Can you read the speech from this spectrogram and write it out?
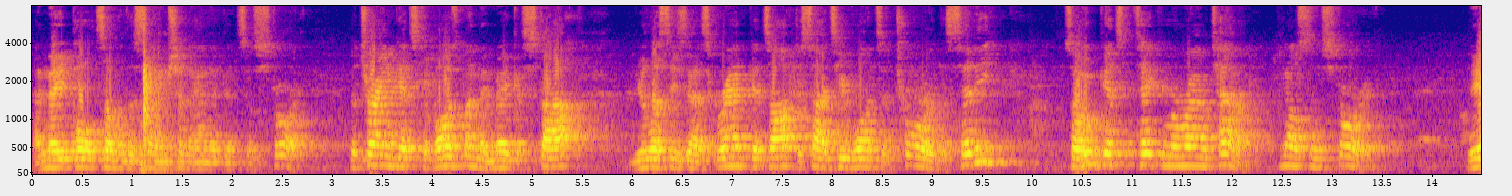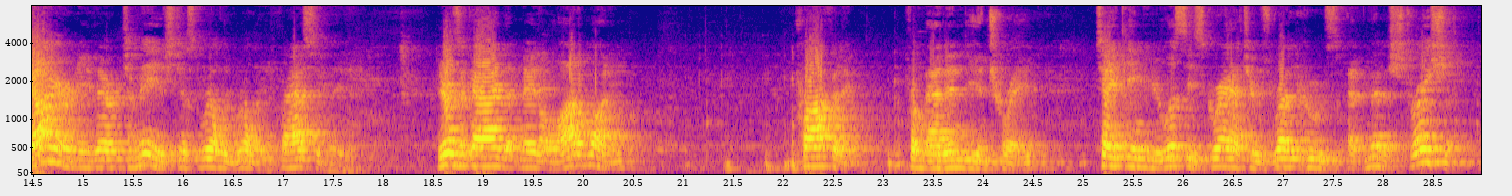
And they pulled some of the same shenanigans as story. The train gets to Bozeman, they make a stop. Ulysses S. Grant gets off, decides he wants a tour of the city. So who gets to take him around town? Nelson Story. The irony there to me is just really, really fascinating. Here's a guy that made a lot of money profiting from that Indian trade, taking Ulysses Grant, whose, whose administration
